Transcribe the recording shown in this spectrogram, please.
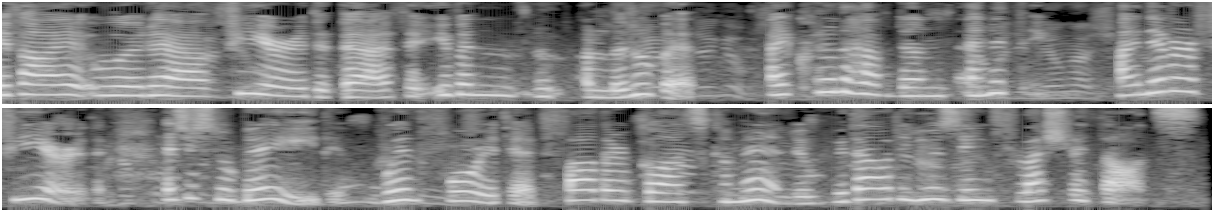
If I would have feared death even a little bit, I couldn't have done anything. I never feared. I just obeyed, went forward at Father God's command without using fleshly thoughts.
